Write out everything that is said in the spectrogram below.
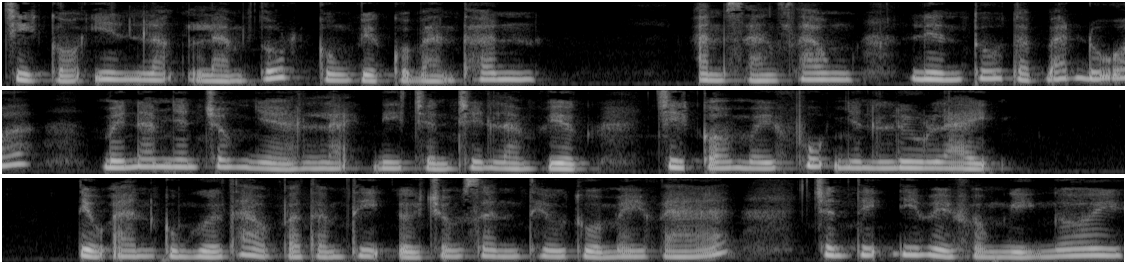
chỉ có yên lặng làm tốt công việc của bản thân. Ăn sáng xong, liền thu tập bát đũa, mấy nam nhân trong nhà lại đi trấn trên làm việc, chỉ có mấy phụ nhân lưu lại. Tiểu An cùng hứa Thảo và Thẩm Thị ở trong sân theo thùa may vá, Trần Thị đi về phòng nghỉ ngơi.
